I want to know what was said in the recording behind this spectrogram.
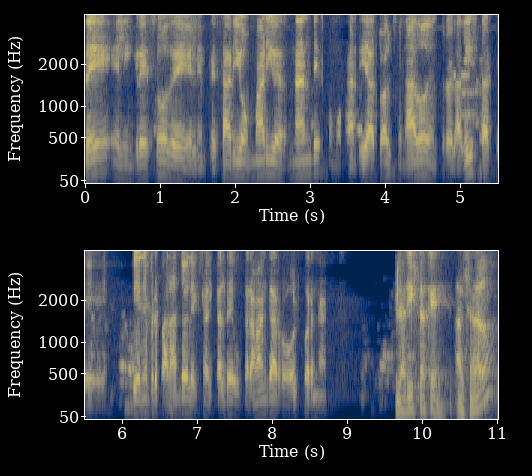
de el ingreso del empresario Mario Hernández como candidato al Senado dentro de la lista que viene preparando el exalcalde de Bucaramanga, Rodolfo Hernández. ¿La lista qué? ¿Al Senado?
